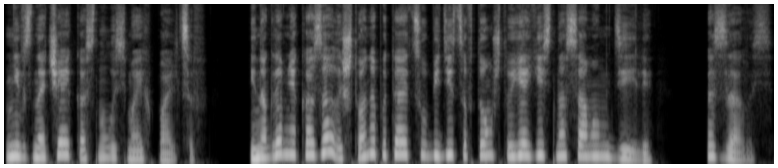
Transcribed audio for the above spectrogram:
невзначай коснулась моих пальцев. Иногда мне казалось, что она пытается убедиться в том, что я есть на самом деле. Казалось.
